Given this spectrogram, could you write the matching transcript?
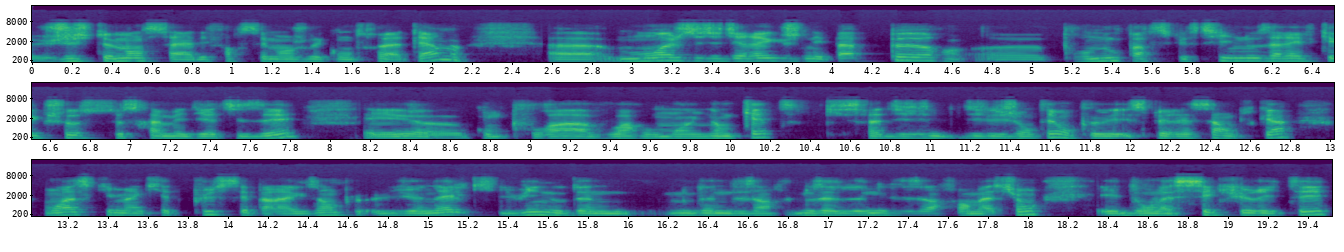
justement ça allait forcément jouer contre eux à terme. moi, je dirais que je n'ai pas peur pour nous parce que s'il nous arrive quelque chose, ce sera médiatisé et qu'on pourra avoir au moins une enquête qui sera diligentée. On peut espérer ça en tout cas. Moi, ce qui m'inquiète plus, c'est par exemple Lionel qui lui nous donne nous a donné des informations et dont la sécurité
